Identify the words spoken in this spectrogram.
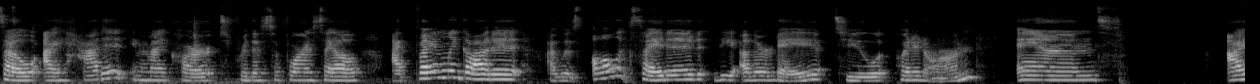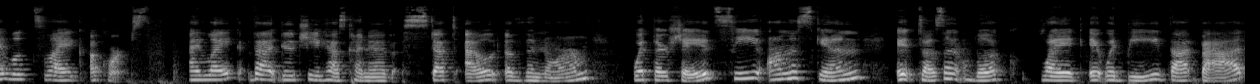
so I had it in my cart for the Sephora sale. I finally got it. I was all excited the other day to put it on and I looked like a corpse. I like that Gucci has kind of stepped out of the norm with their shades. See, on the skin, it doesn't look like it would be that bad.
